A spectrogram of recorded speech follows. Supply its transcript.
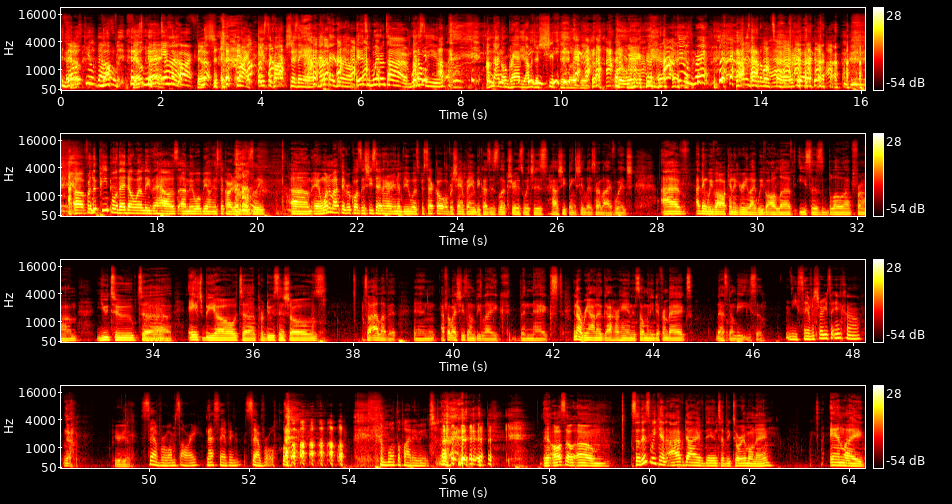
That was cute though. Felt that. Instacart. Felt- Right. Instacart, Shazam. Okay, girl. It's wintertime. We I don't see you. I'm not gonna grab you. I'm gonna just shift it a little bit. the wig. It was great. I just give it a little tug. uh, for the people that don't want to leave the house, um, it will be on Instacart and Drizzly. Um, and one of my favorite quotes that she said in her interview was Prosecco over champagne because it's luxurious, which is how she thinks she lives her life, which I've I think we've all can agree, like we've all loved Issa's blow up from YouTube to HBO to producing shows. So I love it. And I feel like she's gonna be like the next you know, Rihanna got her hand in so many different bags. That's gonna be Issa. Need seven streams of income. Yeah. Period. Several. I'm sorry. Not seven. Several. Multiply that bitch. And also, um, so this weekend I've dived into Victoria Monet, and like,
